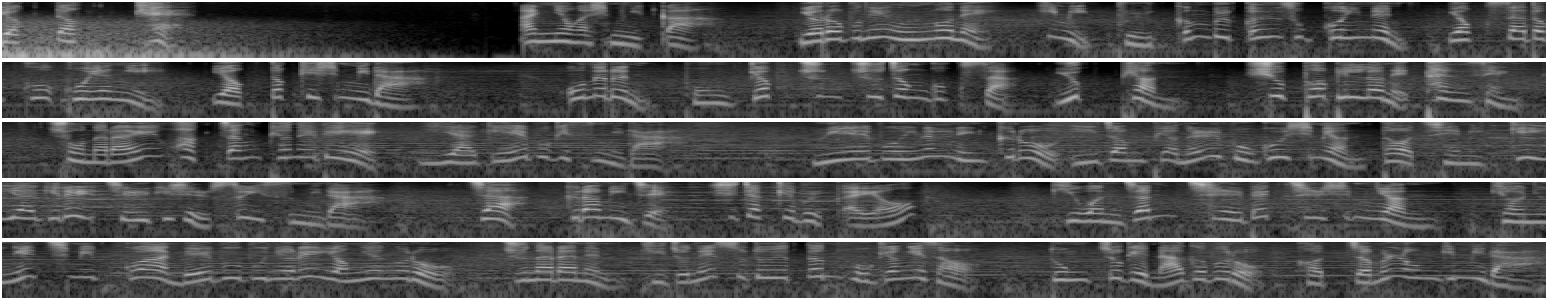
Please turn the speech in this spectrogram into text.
역덕캣 안녕하십니까. 여러분의 응원에 힘이 불끈불끈 솟고 있는 역사 덕후 고양이 역덕캣입니다. 오늘은 본격 춘추 전국사 6편 슈퍼빌런의 탄생 초나라의 확장편에 대해 이야기해 보겠습니다. 위에 보이는 링크로 이전 편을 보고 오시면 더 재밌게 이야기를 즐기실 수 있습니다. 자 그럼 이제 시작해 볼까요? 기원전 770년 견융의 침입과 내부 분열의 영향으로 주나라는 기존의 수도였던 호경에서 동쪽의 나급으로 거점을 옮깁니다.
